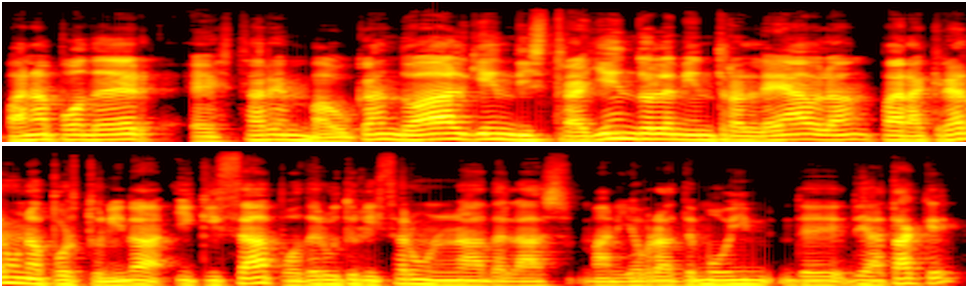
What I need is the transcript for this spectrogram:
Van a poder estar embaucando a alguien, distrayéndole mientras le hablan para crear una oportunidad y quizá poder utilizar una de las maniobras de, ataque,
